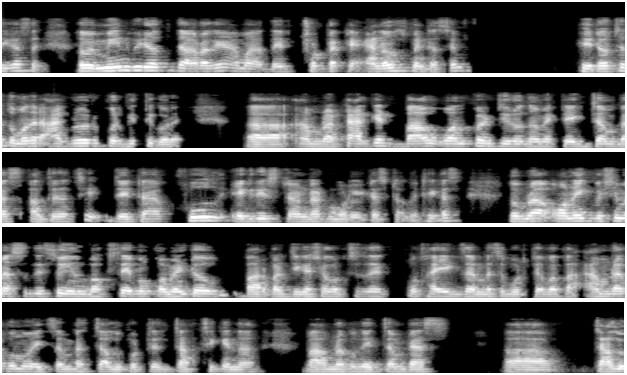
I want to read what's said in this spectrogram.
ঠিক আছে? তবে মেন ভিডিও দেওয়ার আগে আমাদের ছোট্ট একটা অ্যানাউন্সমেন্ট আছে। এটা হচ্ছে তোমাদের আগ্রহের উপর ভিত্তি করে। আমরা টার্গেট বা ওয়ান পয়েন্ট জিরো নামে একটা এক্সাম ব্যাচ আনতে যাচ্ছি, যেটা full agri standard model test হবে, ঠিক আছে? তোমরা অনেক বেশি মেসেজ দিচ্ছ ইনবক্সে এবং কমেন্টেও বারবার জিজ্ঞাসা করছ যে কোথায় এক্সাম ব্যাচে ভর্তি হবে বা আমরা কোনো এক্সাম ব্যাচ চালু করতে যাচ্ছি কিনা বা আমরা কোনো এক্সাম ব্যাচ চালু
